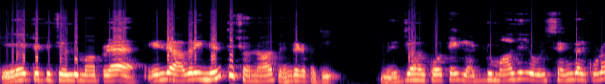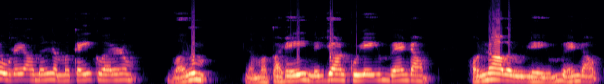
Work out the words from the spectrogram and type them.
கேட்டுட்டு சொல்லு மாப்பிள என்று அவரை நிறுத்தச் சொன்னார் வெங்கடபதி. மிர்ஜான் கோட்டை லட்டு மாதிரி ஒரு செங்கல் கூட உடையாமல் நம்ம கைக்கு வரணும். வரும். நம்ம படை மிர்ஜான்குள்ளேயும் வேண்டாம். பொன்னாவர் உள்ளேயும் வேண்டாம்.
